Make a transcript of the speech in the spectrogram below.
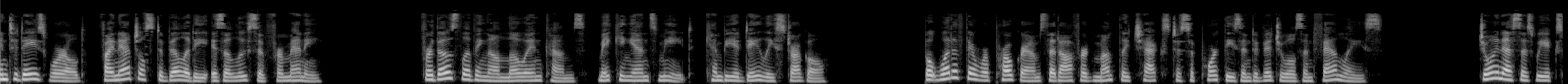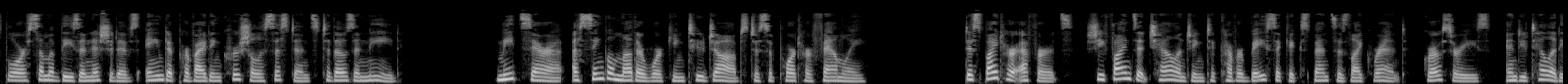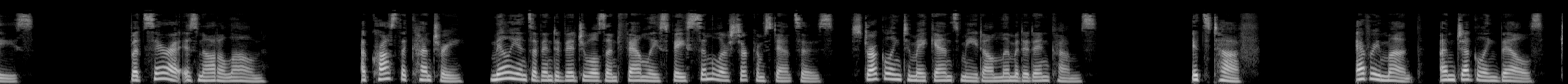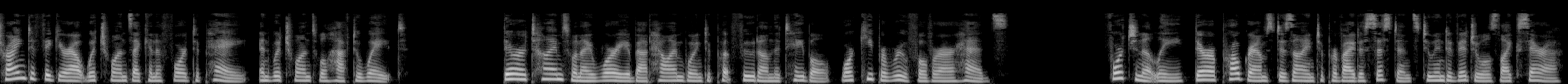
In today's world, financial stability is elusive for many. For those living on low incomes, making ends meet can be a daily struggle. But what if there were programs that offered monthly checks to support these individuals and families? Join us as we explore some of these initiatives aimed at providing crucial assistance to those in need. Meet Sarah, a single mother working two jobs to support her family. Despite her efforts, she finds it challenging to cover basic expenses like rent, groceries, and utilities. But Sarah is not alone. Across the country, millions of individuals and families face similar circumstances, struggling to make ends meet on limited incomes. It's tough. Every month, I'm juggling bills, trying to figure out which ones I can afford to pay and which ones will have to wait. There are times when I worry about how I'm going to put food on the table or keep a roof over our heads. Fortunately, there are programs designed to provide assistance to individuals like Sarah.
